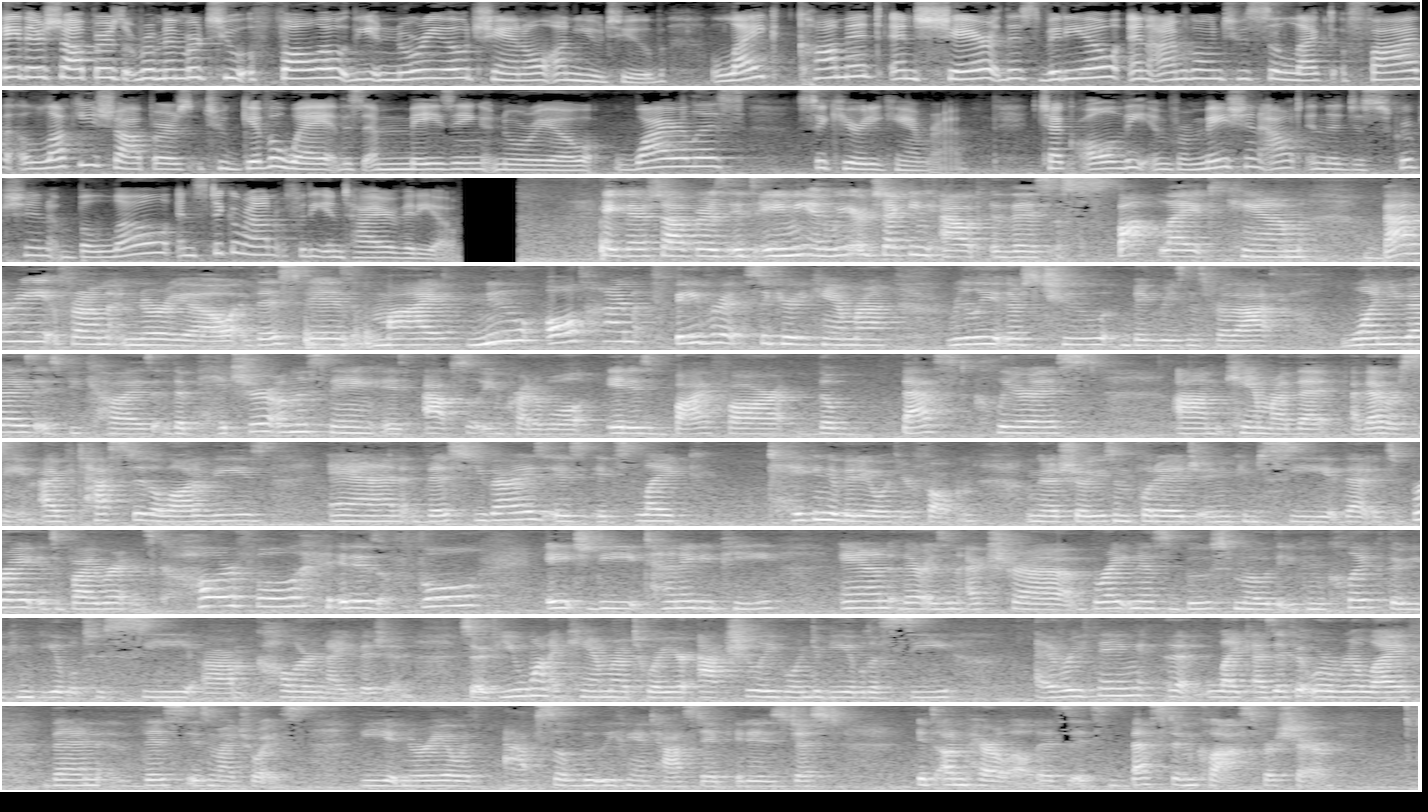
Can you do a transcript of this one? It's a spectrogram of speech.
Hey there, shoppers. Remember to follow the Noorio channel on YouTube. Like, comment, and share this video, and I'm going to select five lucky shoppers to give away this amazing Noorio wireless security camera. Check all the information out in the description below and stick around for the entire video. Hey there, shoppers. It's Amy, and we are checking out this Spotlight Cam battery from Noorio. This is my new all-time favorite security camera. Really, there's two big reasons for that. One, you guys, is because the picture on this thing is absolutely incredible. It is by far the best, clearest um, camera that I've ever seen. I've tested a lot of these and this, you guys, is it's like taking a video with your phone. I'm gonna show you some footage and you can see that it's bright, it's vibrant, it's colorful, it is full HD 1080p, and there is an extra brightness boost mode that you can click that you can be able to see um, color night vision. So if you want a camera to where you're actually going to be able to see everything like as if it were real life, then this is my choice. The Noorio is absolutely fantastic. It is just it's unparalleled. It's, it's best in class for sure.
